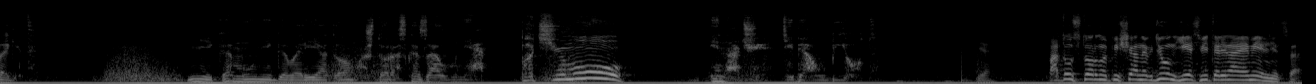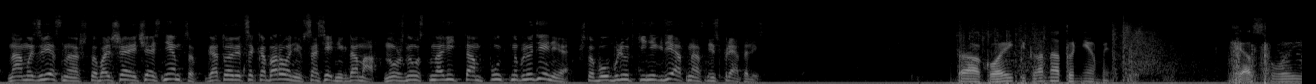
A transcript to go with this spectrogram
Легит. Никому не говори о том, что рассказал мне. Почему? Иначе тебя убьют. Где? По ту сторону песчаных дюн есть ветряная мельница. Нам известно, что большая часть немцев готовится к обороне в соседних домах. Нужно установить там пункт наблюдения, чтобы ублюдки нигде от нас не спрятались. Так, ловите гранату немец. Сейчас вы...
